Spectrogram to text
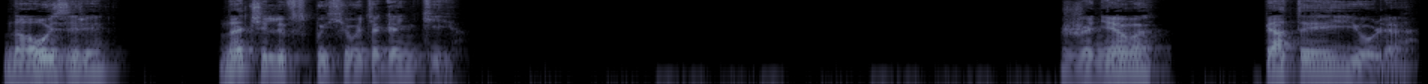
На озере начали вспыхивать огоньки. Женева, 5 июля.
